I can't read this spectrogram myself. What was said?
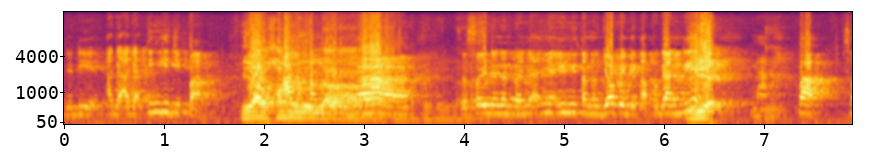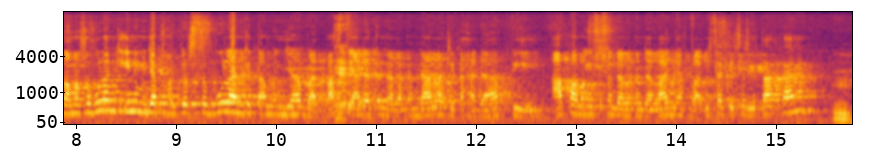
Jadi agak-agak tinggi Ji Pak. Iya alhamdulillah. alhamdulillah. Sesuai dengan banyaknya ini tanggung jawab yang kita pegang dia. Iya. Nah Pak, selama sebulan ini menjabat hampir sebulan kita menjabat, pasti iya. ada kendala-kendala kita hadapi. Apa itu kendala-kendalanya Pak? Bisa diceritakan? Hmm.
